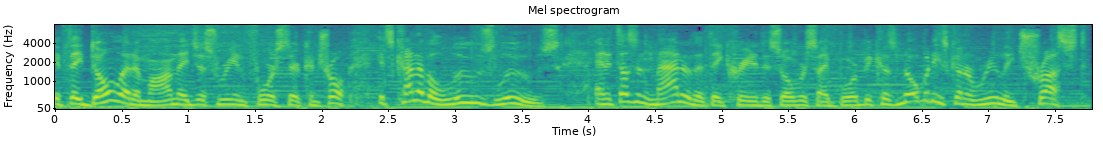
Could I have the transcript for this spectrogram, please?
If they don't let him on, they just reinforce their control. It's kind of a lose lose. And it doesn't matter that they created this oversight board because nobody's going to really trust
